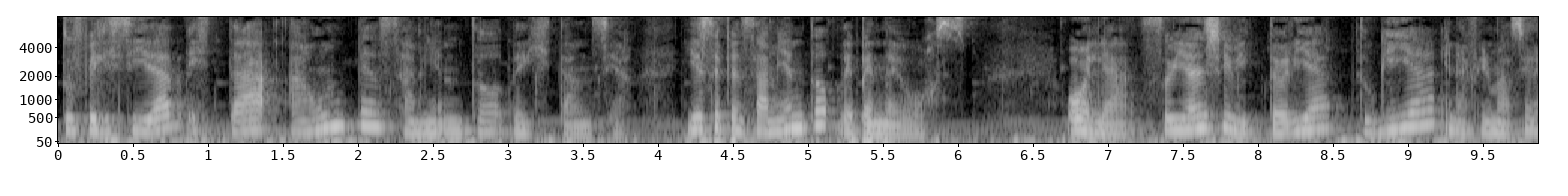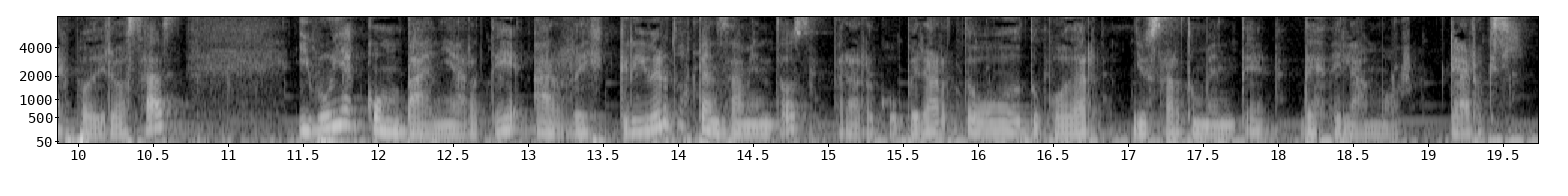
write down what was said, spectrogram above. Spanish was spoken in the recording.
Tu felicidad está a un pensamiento de distancia y ese pensamiento depende de vos. Hola, soy Angie Victoria, tu guía en afirmaciones poderosas y voy a acompañarte a reescribir tus pensamientos para recuperar todo tu poder y usar tu mente desde el amor. Claro que sí.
